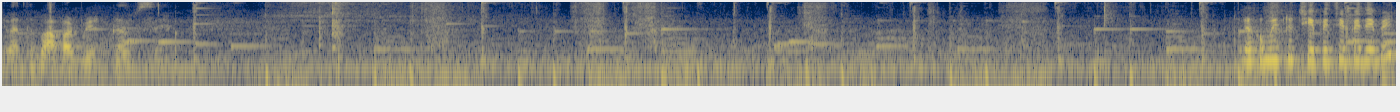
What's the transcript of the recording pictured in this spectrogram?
এবার দেবো আবার ব্রেড ক্রামসে এরকম একটু চেপে চেপে দেবেন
